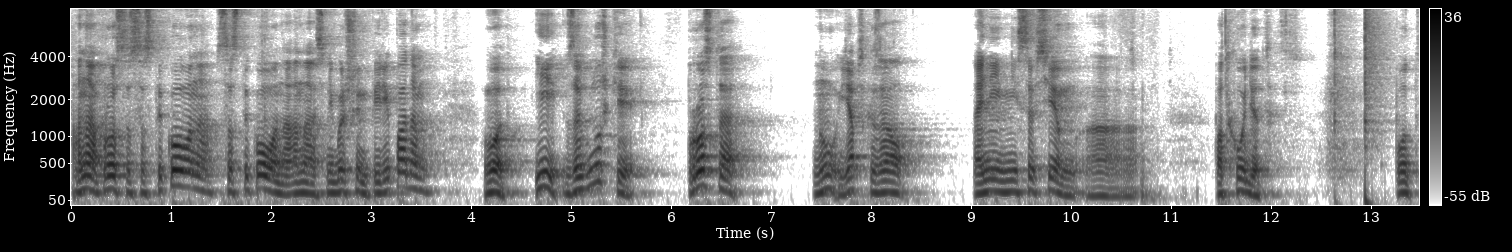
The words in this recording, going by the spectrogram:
Она просто состыкована. Состыкована она с небольшим перепадом. Вот. И заглушки просто, ну, я бы сказал, они не совсем э, подходят под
